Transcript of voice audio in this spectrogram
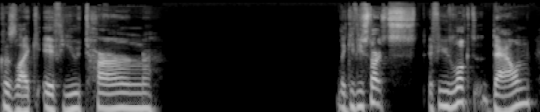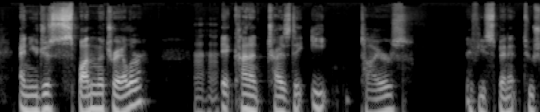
Because, like, if you turn, like, if you start, if you looked down and you just spun the trailer, Mm-hmm. it kind of tries to eat tires if you spin it too. Sh-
